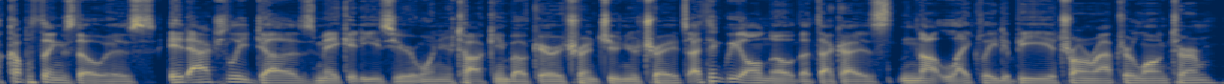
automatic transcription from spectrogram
a couple things though is it actually does make it easier when you're talking about Gary Trent Jr. trades. I think we all know that that guy is not likely to be a Toronto Raptor long term.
